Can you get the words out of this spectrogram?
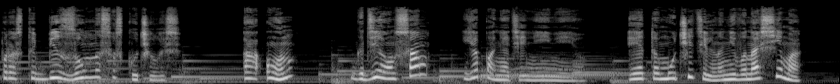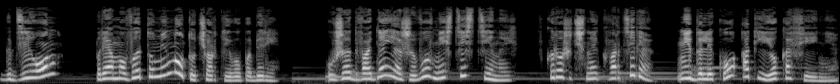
просто безумно соскучилась. А он? Где он сам? Я понятия не имею. Это мучительно невыносимо. Где он? Прямо в эту минуту, черт его побери. Уже два дня я живу вместе с Тиной крошечной квартире недалеко от ее кофейни,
